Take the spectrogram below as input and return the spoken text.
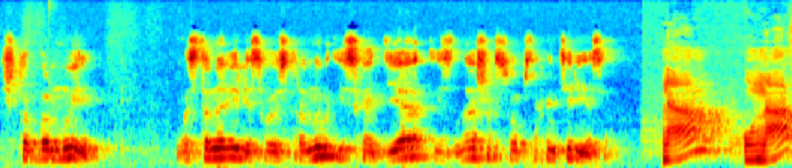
чтобы мы восстановили свою страну, исходя из наших собственных интересов. Нам? У нас?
